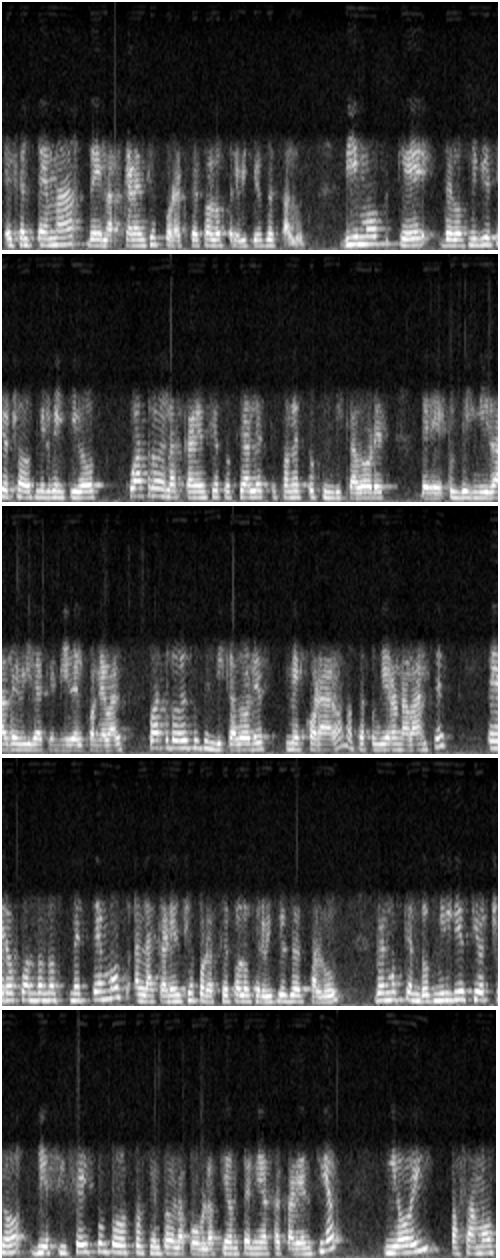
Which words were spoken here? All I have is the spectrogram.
es el tema de las carencias por acceso a los servicios de salud. Vimos que de 2018 a 2022, cuatro de las carencias sociales, que son estos indicadores de pues, dignidad de vida que mide el Coneval, cuatro de esos indicadores mejoraron, o sea, tuvieron avances, pero cuando nos metemos a la carencia por acceso a los servicios de salud, vemos que en 2018 16.2% de la población tenía esa carencia y hoy pasamos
